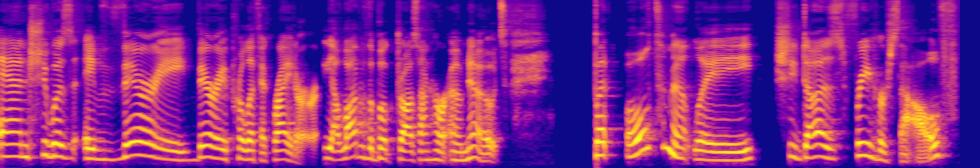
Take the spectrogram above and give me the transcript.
And she was a very, very prolific writer. Yeah, a lot of the book draws on her own notes. But ultimately, she does free herself.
